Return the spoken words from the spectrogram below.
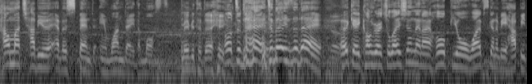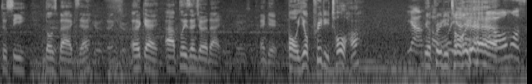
How much have you ever spent in one day the most? Maybe today. Oh, today! Today is the day. Yeah. Okay, congratulations, and I hope your wife's gonna be happy to see those bags. Yeah. Thank you. Thank you. Okay. Uh, please enjoy your day. Thank you. Oh, you're pretty tall, huh? Yeah, I'm You're pretty tall, Yeah, yeah. almost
